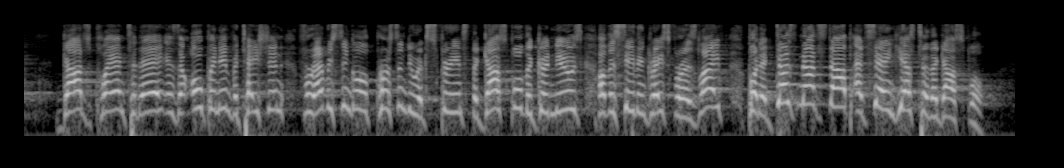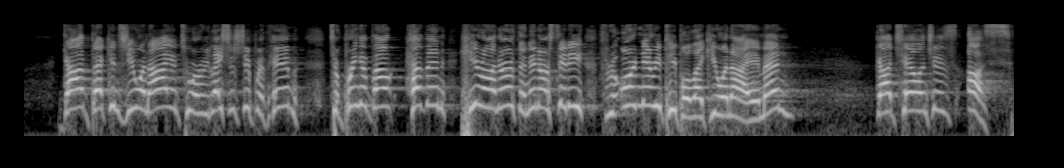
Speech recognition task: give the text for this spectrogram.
God's plan today is an open invitation for every single person to experience the gospel, the good news of His saving grace for his life, but it does not stop at saying yes to the gospel. God beckons you and I into a relationship with Him to bring about heaven here on earth and in our city through ordinary people like you and I. Amen? God challenges us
